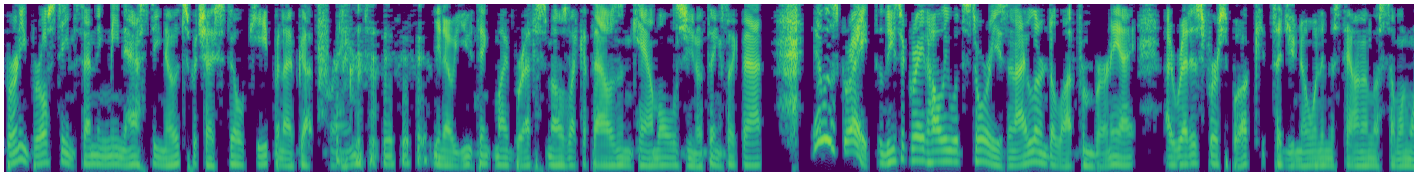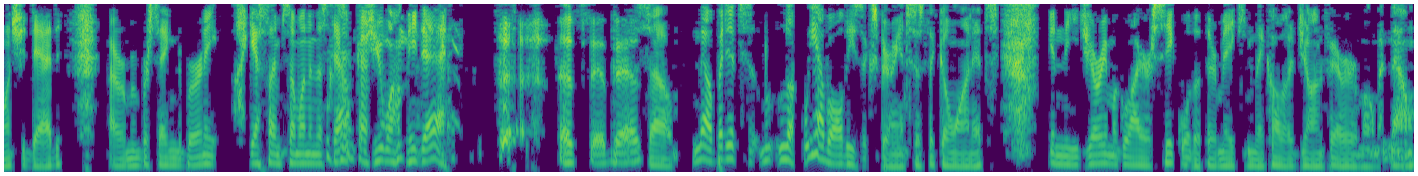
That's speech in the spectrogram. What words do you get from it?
Bernie Brillstein sending me nasty notes, which I still keep and I've got framed. you know, you think my breath smells like a thousand camels, you know, things like that. It was great. These are great Hollywood stories. And I learned a lot from Bernie. I, I read his first book. It said, You're no one in this town unless someone wants you dead. I remember saying to Bernie, I guess I'm someone in this town because you want me dead. that's fantastic So no, but it's look, we have all these experiences that go on. It's in the Jerry Maguire sequel that they're making. They call it a John Ferriter moment now.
